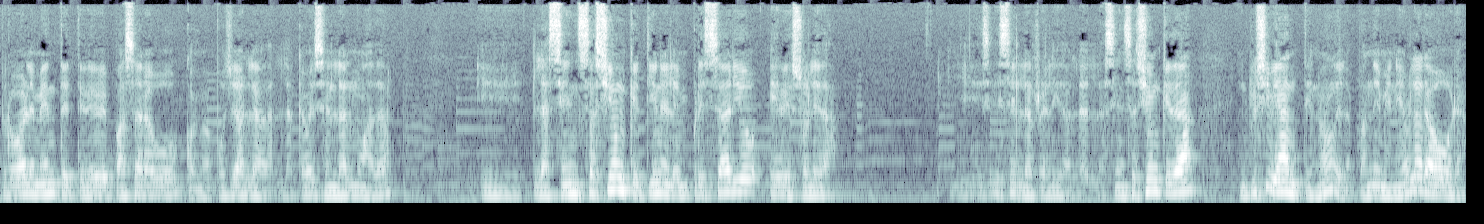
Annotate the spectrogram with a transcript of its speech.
probablemente te debe pasar a vos cuando apoyas la, cabeza en la almohada. Eh, la sensación que tiene el empresario es de soledad. esa es la realidad. La, sensación que da, inclusive antes ¿no? de la pandemia, ni hablar ahora,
